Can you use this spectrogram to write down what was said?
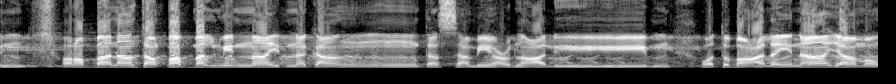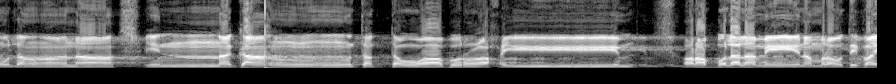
in ربنا تقبل منا إنك أنت السميع العليم وتب علينا يا مولانا إنك أنت التواب الرحيم রব্বুল আলামিন আমরা অধিপাই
